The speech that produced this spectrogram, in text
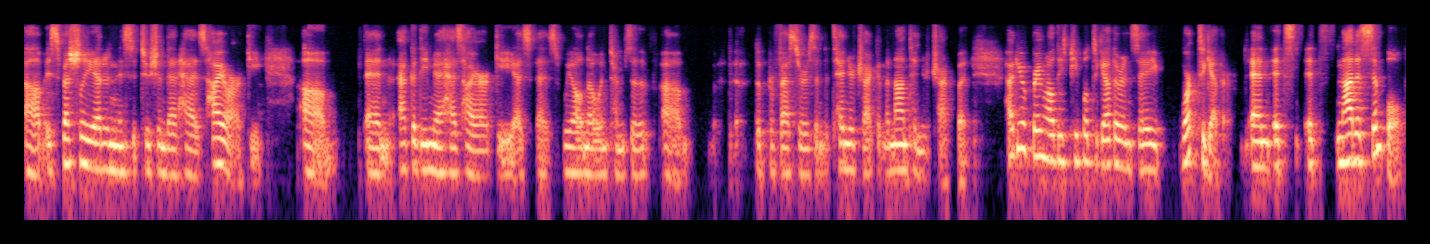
uh, especially at an institution that has hierarchy? Um, and academia has hierarchy, as, as we all know, in terms of um, the professors and the tenure track and the non-tenure track but how do you bring all these people together and say work together. And it's it's not as simple.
